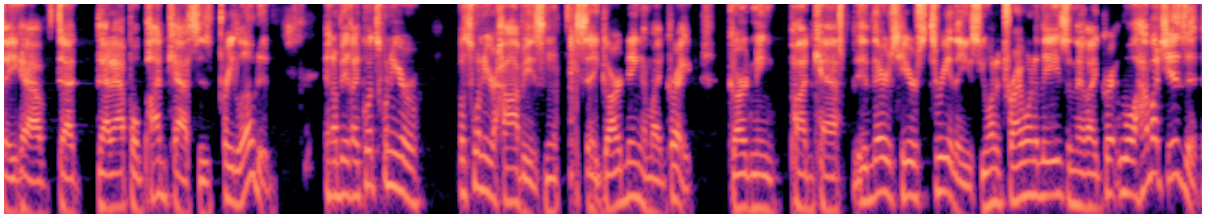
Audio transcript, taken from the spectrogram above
they have that that Apple podcast is preloaded. And I'll be like, what's one of your what's one of your hobbies? And they say gardening, I'm like, great, gardening podcast. There's here's three of these. You want to try one of these? And they're like, great. Well, how much is it?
